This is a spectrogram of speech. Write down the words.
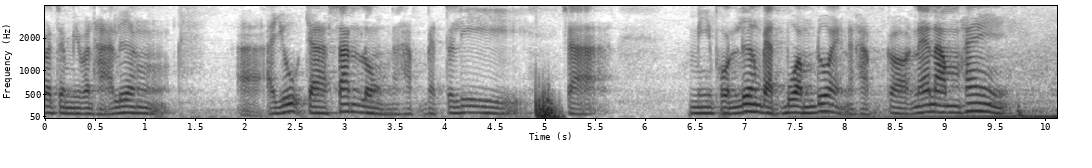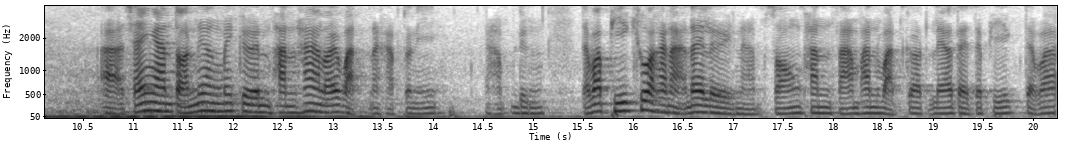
ก็จะมีปัญหาเรื่องอายุจะสั้นลงนะครับ แบตเตอรี่จะมีผลเรื่องแบตบวมด้วยนะครับ ก็แนะนำให้ ใช้งานต่อเนื่องไม่เกิน 1,500 วัตต์นะครับ ตัวนี้นะครับดึงแต่ว่าพีคชั่วขณะได้เลยนะครับ2,000 3,000 วัตต์ก็แล้วแต่จะพีคแต่ว่า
